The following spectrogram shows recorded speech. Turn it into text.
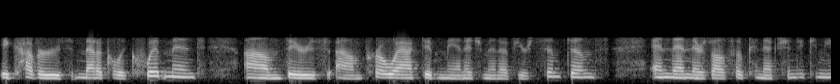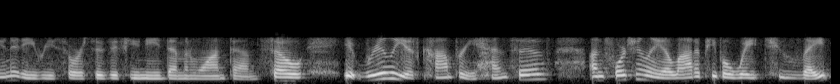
it covers medical equipment, um, there's um, proactive management of your symptoms, and then there's also connection to community resources if you need them and want them. So it really is comprehensive. Unfortunately, a lot of people wait too late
